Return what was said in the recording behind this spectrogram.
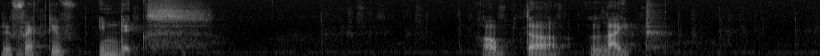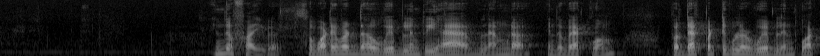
refractive index of the light in the fiber. So, whatever the wavelength we have lambda in the vacuum for that particular wavelength what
